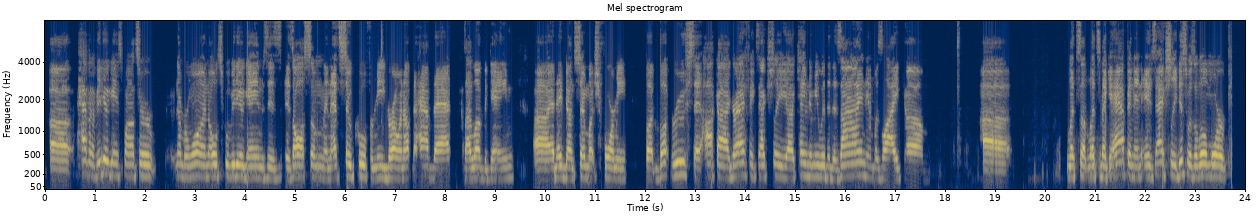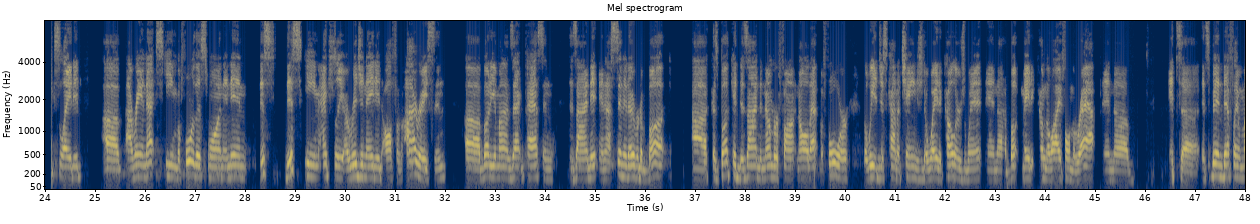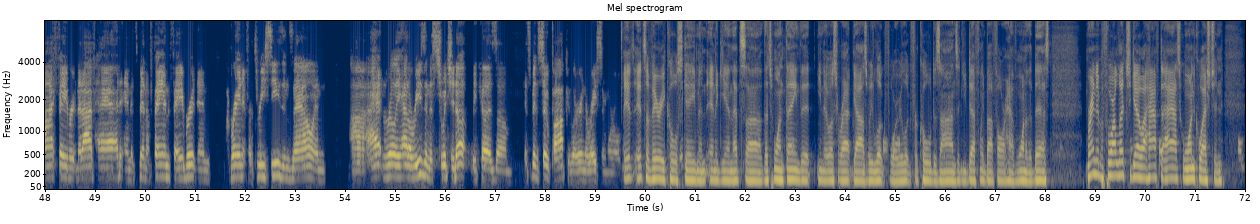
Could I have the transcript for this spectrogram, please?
uh, having a video game sponsor, number one, old school video games is, is awesome. And that's so cool for me growing up to have that because I love the game. Uh, and they've done so much for me. But Buck Roofs at Hawkeye Graphics actually uh, came to me with a design and was like, um, uh, "Let's uh, let's make it happen." And it's actually this was a little more pixelated. Uh, I ran that scheme before this one, and then this this scheme actually originated off of iRacing. Uh, buddy of mine, Zach Passon, designed it, and I sent it over to Buck because uh, Buck had designed a number font and all that before but we had just kind of changed the way the colors went, and uh, Buck made it come to life on the wrap, and uh, it's uh it's been definitely my favorite that I've had, and it's been a fan favorite, and I've ran it for three seasons now, and uh, I hadn't really had a reason to switch it up because um, it's been so popular in the racing world. It's it's a very cool scheme, and and again, that's uh, that's one thing that you know us wrap guys we look for. We look for cool designs, and you definitely by far have one of the best. Brendan, before I let you go, I have to ask one question.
